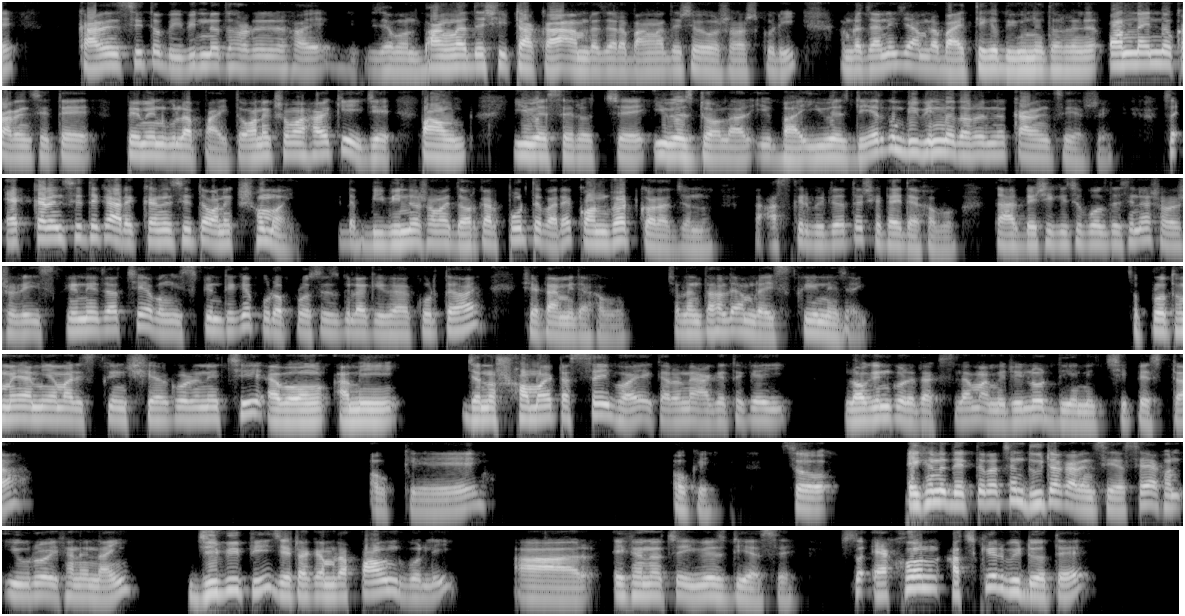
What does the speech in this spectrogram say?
কারেন্সি তো বিভিন্ন ধরনের হয়। যেমন বাংলাদেশি টাকা আমরা যারা বাংলাদেশে বসবাস করি, আমরা জানি যে আমরা বাইরে থেকে বিভিন্ন ধরনের অন্যান্য কারেন্সিতে পেমেন্টগুলা পাই। তো অনেক সময় হয় কি যে পাউন্ড ইউএস এর হচ্ছে ইউএস ডলার বা ইউএসডি এরকম বিভিন্ন ধরনের কারেন্সি আসে। তো এক কারেন্সি থেকে আরেক কারেন্সিতে অনেক সময়, এটা বিভিন্ন সময় দরকার পড়তে পারে কনভার্ট করার জন্য। আজকের ভিডিওতে সেটাই দেখাবো। তার বেশি কিছু বলতেছি না, সরাসরি স্ক্রিনে যাচ্ছি এবং স্ক্রিন থেকে পুরো প্রসেসগুলো কীভাবে করতে হয় সেটা আমি দেখাবো। চলেন তাহলে আমরা স্ক্রিনে যাই। তো প্রথমে আমি আমার স্ক্রিন শেয়ার করে নিচ্ছি এবং আমি যেন সময়টা সেভ হয়, এই কারণে আগে থেকেই লগ ইন করে রাখছিলাম, আমি রিলোড দিয়ে নিচ্ছি পেজটা ওকে ওকে সো এখানে দেখতে পাচ্ছেন দুইটা কারেন্সি আছে, এখন ইউরো এখানে নাই জিবিপি যেটাকে আমরা পাউন্ড বলি, আর এখানে হচ্ছে ইউএসডি আছে। তো এখন আজকের ভিডিওতে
